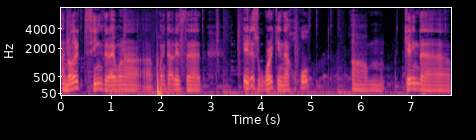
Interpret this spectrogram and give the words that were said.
another thing that i want to uh, point out is that it is working the whole um, getting the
